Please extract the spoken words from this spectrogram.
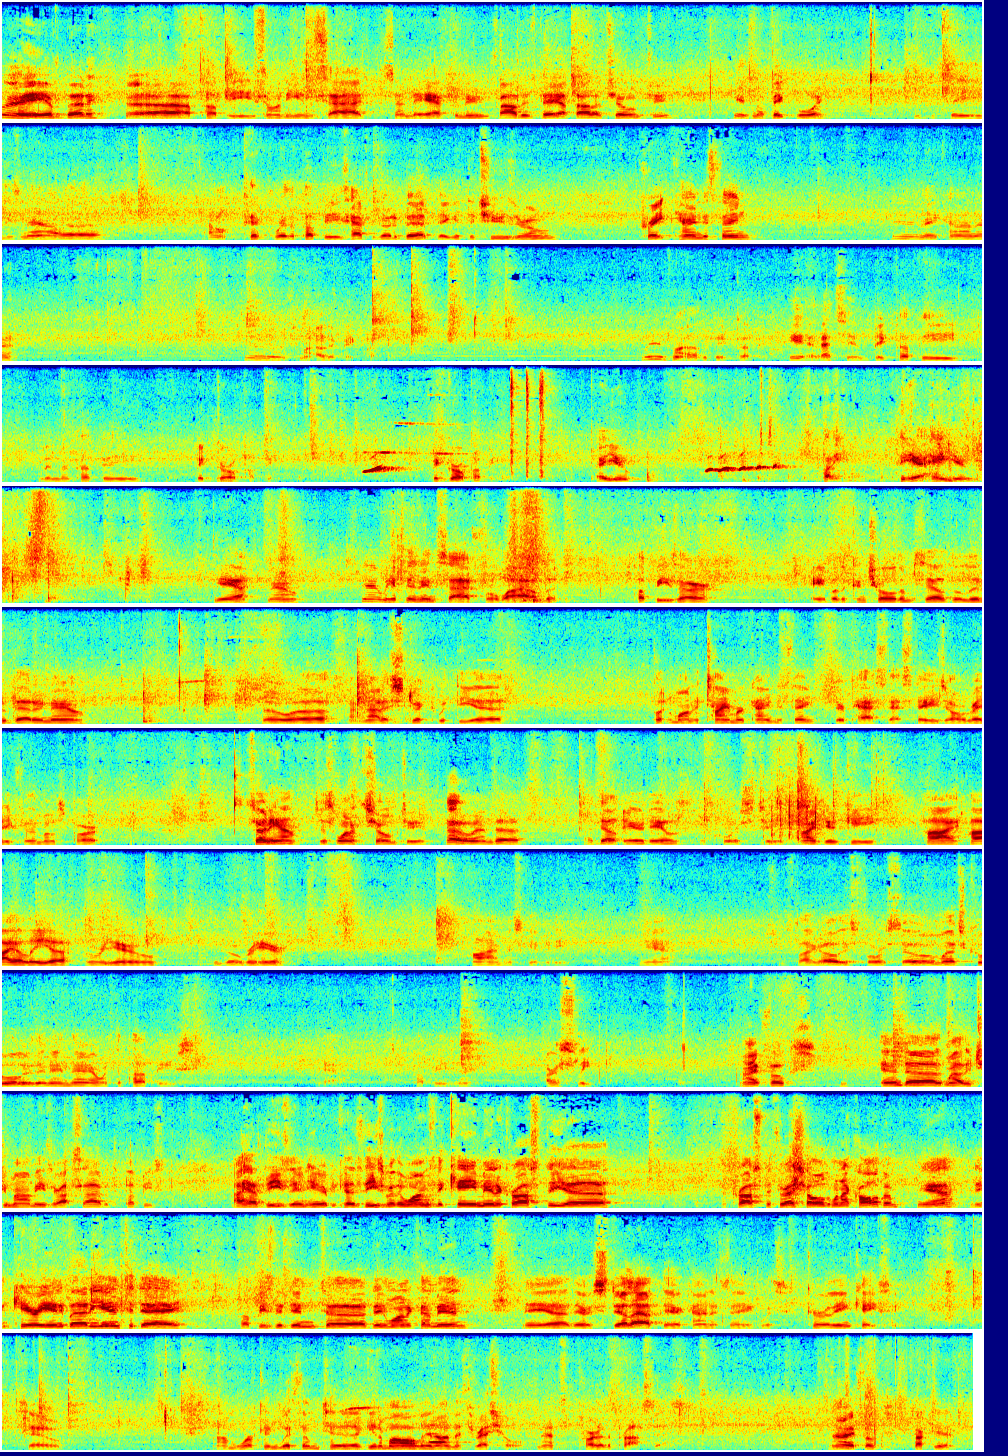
Well, hey everybody. Uh, puppies on the inside. Sunday afternoon, Father's Day. I thought I'd show them to you. Here's my big boy. You can see he's now, uh, I don't pick where the puppies have to go to bed. They get to choose their own crate kind of thing. And they kind of, oh, it's my other big puppy. Where's my other big puppy? Yeah, that's him. Big puppy, littler puppy, big girl puppy. Big girl puppy. Hey, you. Buddy. Yeah, hey, you. Yeah, no. Yeah, we have been inside for a while, but puppies are able to control themselves a little better now. So uh, I'm not as strict with the uh, putting them on a timer kind of thing. They're past that stage already for the most part. So anyhow, just wanted to show them to you. Oh, and uh, I dealt Airedales, of course, too. Hi, Dookie. Hi, hi, Aaliyah. How are you? You go over here. Hi, Miss Gibbattee. Yeah. She's like, oh, this floor is so much cooler than in there with the puppies. Yeah, puppies are, are asleep. All right, folks. And uh, my other two mommies are outside with the puppies. I have these in here because these were the ones that came in across the uh, across the threshold when I called them. Yeah, I didn't carry anybody in today. Puppies that didn't uh, didn't want to come in, they uh, they're still out there, kind of thing, with Curly and Casey. So I'm working with them to get them all in on the threshold, and that's part of the process. All right, folks. Talk to you then.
